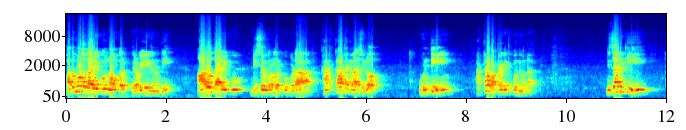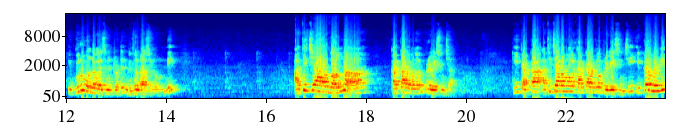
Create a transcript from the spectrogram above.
పదమూడో తారీఖు నవంబర్ ఇరవై ఐదు నుండి ఆరో తారీఖు డిసెంబర్ వరకు కూడా కర్కాటక రాశిలో ఉండి అక్కడ వక్రగతి పొంది ఉన్నారు. నిజానికి ఈ గురువు ఉండవలసినటువంటి మిథున రాశిలో ఉండి అతిచారం వలన కర్కాటకంలో ప్రవేశించారు. ఈ కర్కా అతిచారం వల్ల కర్కాటకంలో ప్రవేశించి ఇక్కడ మళ్ళీ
